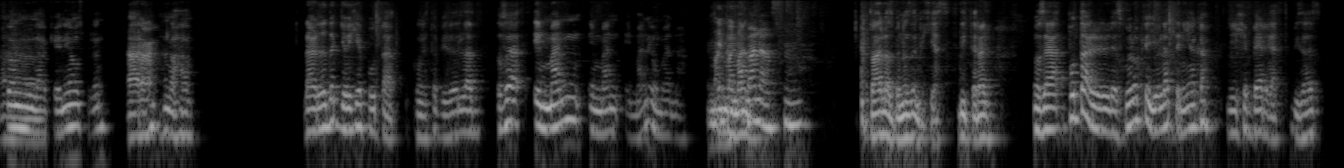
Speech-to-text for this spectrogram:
Ah. la que veníamos peleando. Ajá. Ajá. La verdad es que yo dije, puta, con esta pieza, la, o sea, eman, eman, emane o mana. Todas las buenas energías, literal. O sea, puta, les juro que yo la tenía acá. Y dije, verga, quizás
